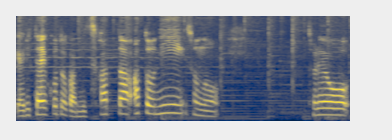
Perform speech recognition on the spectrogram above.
やりたいことが見つかった後にそのそれを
